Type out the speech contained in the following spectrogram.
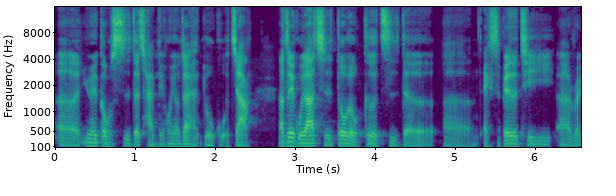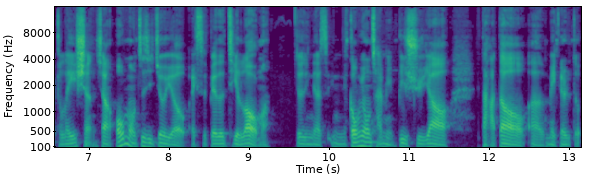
呃，因为公司的产品会用在很多国家。那这些国家其实都有各自的呃 accessibility 呃 regulation，像欧盟自己就有 accessibility law 嘛，就是你的你公用产品必须要达到呃每个人都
